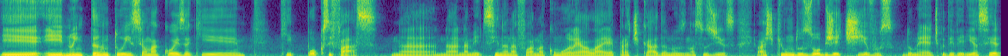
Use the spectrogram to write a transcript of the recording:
E, e, no entanto, isso é uma coisa que, que pouco se faz na, na, na, medicina, na forma como ela é praticada nos nossos dias. Eu acho que um dos objetivos do médico deveria ser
